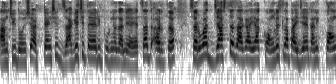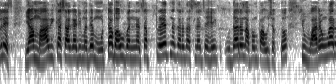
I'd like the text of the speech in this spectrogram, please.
आमची दोनशे अठ्ठ्याऐंशी जागेची तयारी पूर्ण झाली आहे. याचाच अर्थ सर्वात जास्त जागा या काँग्रेसला पाहिजे आहेत आणि काँग्रेस या महाविकास आघाडीमध्ये मोठा भाऊ बनण्याचा प्रयत्न करत असल्याचे हे एक उदाहरण आपण पाहू शकतो की वारंवार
